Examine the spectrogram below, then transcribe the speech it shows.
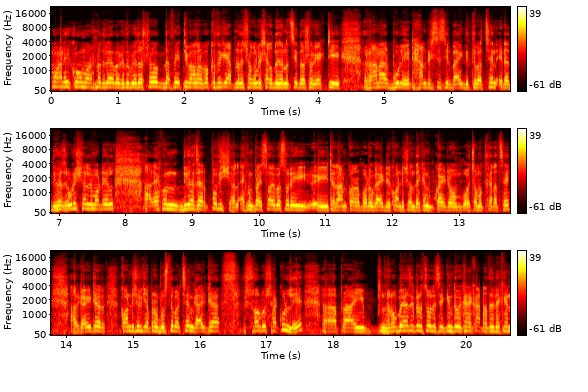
আসসালামু আলাইকুম রহমতুল্লাহ বরকত দর্শক দাফে একটি বাংলার পক্ষ থেকে আপনাদের সকলকে স্বাগত জানাচ্ছি। দর্শক, একটি রানার বুলেট হান্ড্রেড সিসির বাইক দেখতে পাচ্ছেন। এটা দুই হাজার উনিশ সালের মডেল আর এখন দুই হাজার পঁচিশ সাল। এখন প্রায় ছয় বছর এই, এইটা রান করার পরেও গাড়িটির কন্ডিশন দেখেন, গাড়িটা চমৎকার আছে। আর গাড়িটার কন্ডিশন কি আপনারা বুঝতে পারছেন? গাড়িটা সর্বসাকুল্যে প্রায় নব্বই হাজার কিলো চলেছে। কিন্তু এখানে কাটাতে দেখেন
